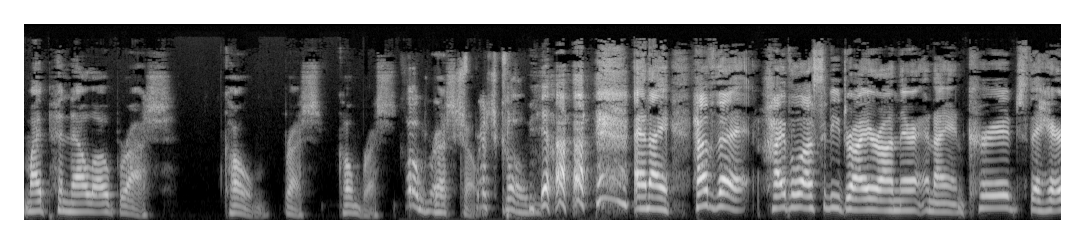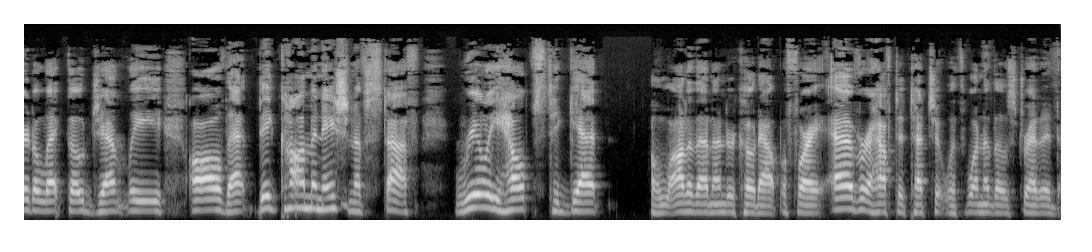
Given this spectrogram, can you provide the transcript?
my Pinello brush, comb brush, comb brush. Comb Brush brush, comb. brush comb. Yeah. And I have the high velocity dryer on there and I encourage the hair to let go gently. All that big combination of stuff really helps to get a lot of that undercoat out before I ever have to touch it with one of those dreaded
